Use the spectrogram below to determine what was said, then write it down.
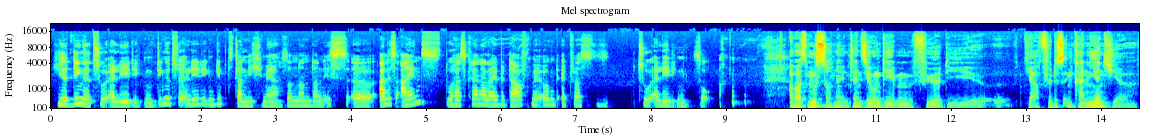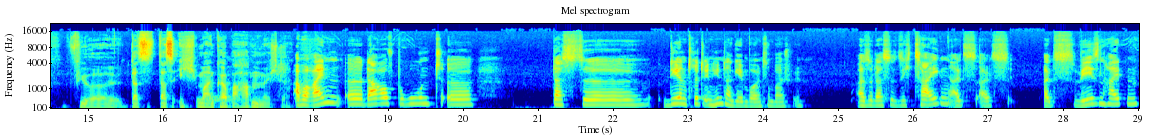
hier Dinge zu erledigen. Dinge zu erledigen gibt es dann nicht mehr, sondern dann ist äh, alles eins. Du hast keinerlei Bedarf mehr, irgendetwas zu erledigen. So. Aber es muss doch eine Intention geben für die, ja, für das Inkarnieren hier, für das, dass ich meinen Körper haben möchte. Aber rein äh, darauf beruhend, äh, dass äh, dir einen Tritt in den Hintern geben wollen, zum Beispiel. Also, dass sie sich zeigen als, als, als Wesenheiten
